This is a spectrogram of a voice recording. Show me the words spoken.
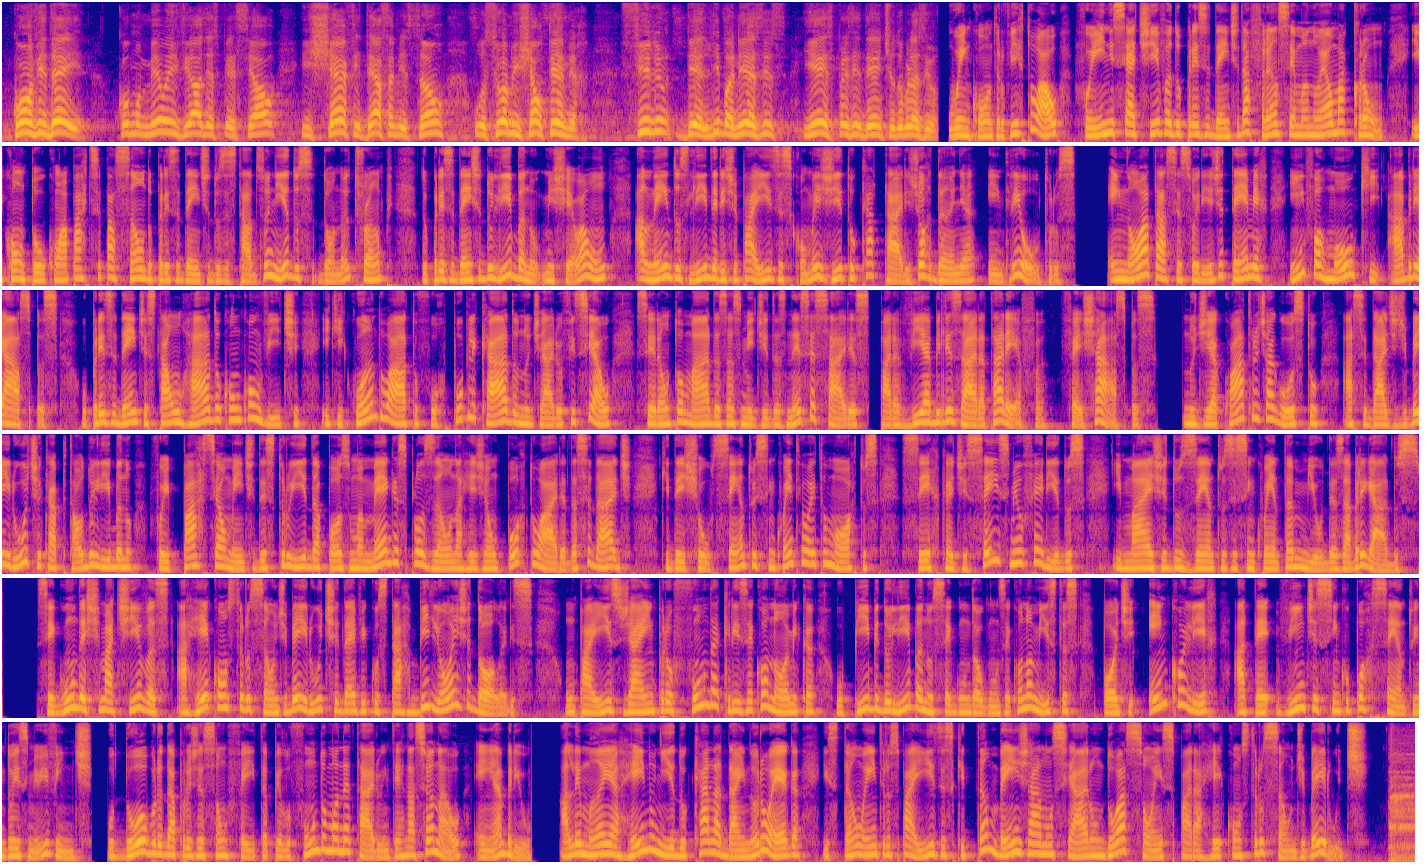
Convidei como meu enviado especial e chefe dessa missão o senhor Michel Temer, filho de libaneses e ex-presidente do Brasil. O encontro virtual foi iniciativa do presidente da França, Emmanuel Macron, e contou com a participação do presidente dos Estados Unidos, Donald Trump, do presidente do Líbano, Michel Aoun, além dos líderes de países como Egito, Catar e Jordânia, entre outros. Em nota, a assessoria de Temer informou que, abre aspas, o presidente está honrado com o convite e que, quando o ato for publicado no Diário Oficial, serão tomadas as medidas necessárias para viabilizar a tarefa. Fecha aspas. No dia 4 de agosto, a cidade de Beirute, capital do Líbano, foi parcialmente destruída após uma mega explosão na região portuária da cidade, que deixou 158 mortos, cerca de 6 mil feridos e mais de 250 mil desabrigados. Segundo estimativas, a reconstrução de Beirute deve custar bilhões de dólares. Um país já em profunda crise econômica, o PIB do Líbano, segundo alguns economistas, pode encolher até 25% em 2020, o dobro da projeção feita pelo Fundo Monetário Internacional em abril. Alemanha, Reino Unido, Canadá e Noruega estão entre os países que também já anunciaram doações para a reconstrução de Beirute.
